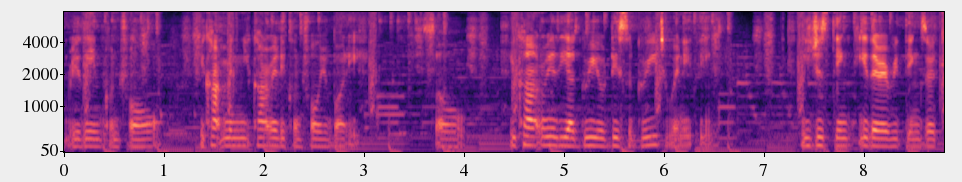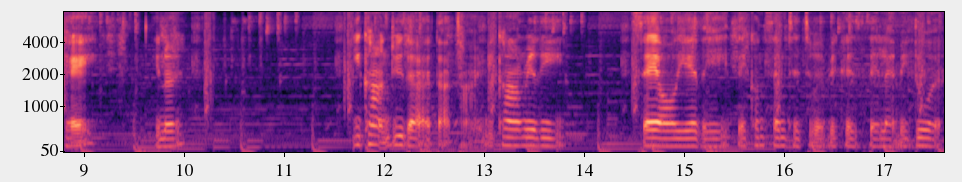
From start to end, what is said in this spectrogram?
really in control. You can't I mean you can't really control your body. So you can't really agree or disagree to anything. You just think either everything's okay, you know? You can't do that at that time. You can't really say, oh yeah, they, they consented to it because they let me do it.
